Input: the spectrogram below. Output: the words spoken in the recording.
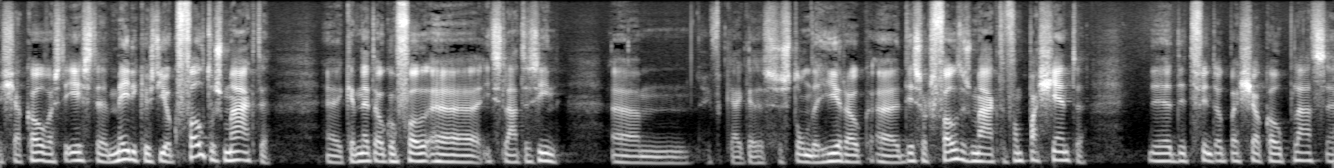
Charcot was de eerste medicus die ook foto's maakte. ik heb net ook een iets laten zien. Um, even kijken, ze stonden hier ook. dit soort foto's maakten van patiënten dit vindt ook bij Charcot plaats, uh,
